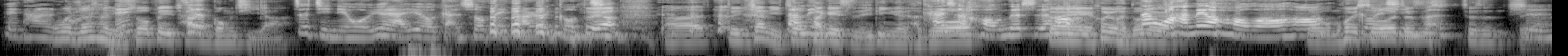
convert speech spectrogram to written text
被他人我们人攻击很有时候被他人攻击啊。这这几年我越来越有感受被他人攻 击，对啊，呃，对，像你做 p a c k a g e 一定有很多开始红的时候，对，会有很多。但我还没有红哦，哈，对，我们会说就是就是对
